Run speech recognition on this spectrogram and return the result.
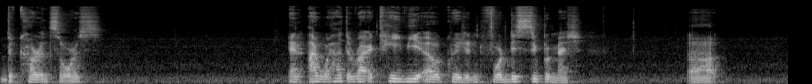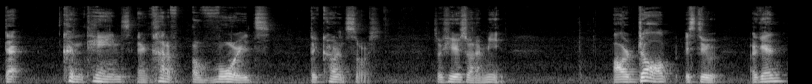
the current source and I will have to write a KVL equation for this super mesh uh, that contains and kind of avoids the current source. So here's what I mean. Our job is to, again,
